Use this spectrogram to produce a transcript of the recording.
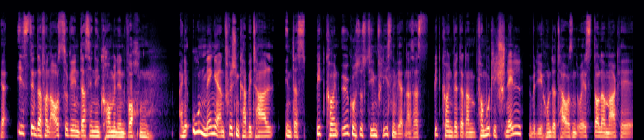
Ja, ist denn davon auszugehen, dass in den kommenden Wochen eine Unmenge an frischem Kapital in das Bitcoin-Ökosystem fließen werden. Das heißt, Bitcoin wird ja dann vermutlich schnell über die 100.000 US-Dollar-Marke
